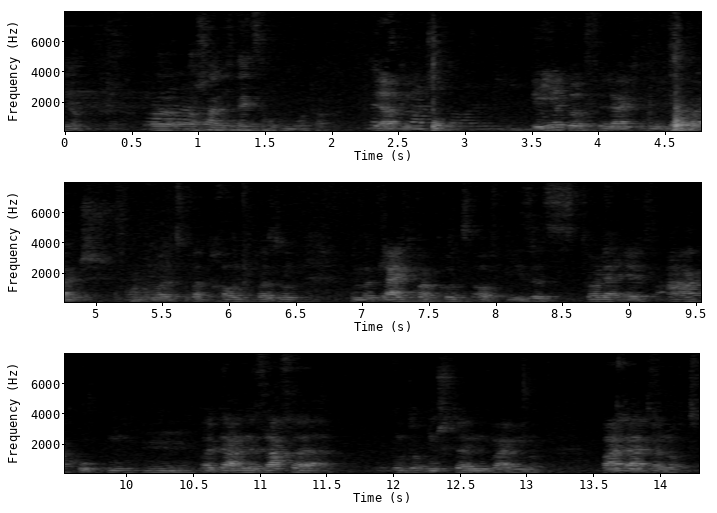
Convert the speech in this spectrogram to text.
mir. Äh, wahrscheinlich nächste Woche Montag. Ja. Wäre vielleicht nicht falsch, nur als Vertrauensperson, wenn wir gleich mal kurz auf dieses tolle 11a gucken, Mhm. weil da eine Sache unter Umständen beim Wahlleiter noch zu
